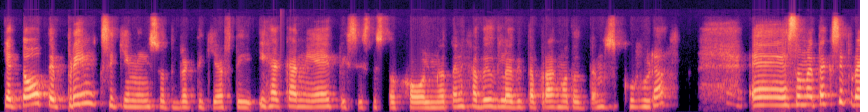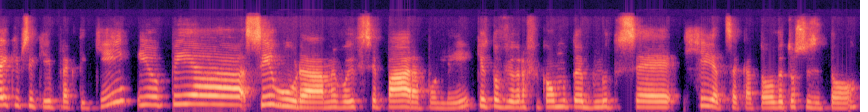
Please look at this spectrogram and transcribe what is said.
Και τότε, πριν ξεκινήσω την πρακτική αυτή, είχα κάνει αίτηση στη Στοχόλμη, όταν είχα δει δηλαδή τα πράγματα ότι ήταν σκούρα. Ε, στο μεταξύ προέκυψε και η πρακτική, η οποία σίγουρα με βοήθησε πάρα πολύ και το βιογραφικό μου το εμπλούτησε 1000%, δεν το συζητώ.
